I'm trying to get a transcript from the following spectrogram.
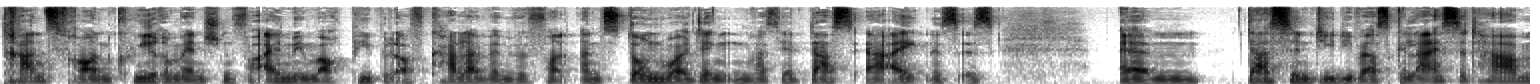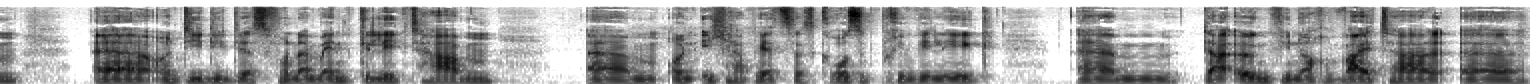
Transfrauen, queere Menschen, vor allem eben auch People of Color, wenn wir von, an Stonewall denken, was ja das Ereignis ist, ähm, das sind die, die was geleistet haben äh, und die, die das Fundament gelegt haben. Ähm, und ich habe jetzt das große Privileg, ähm, da irgendwie noch weiter, äh,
